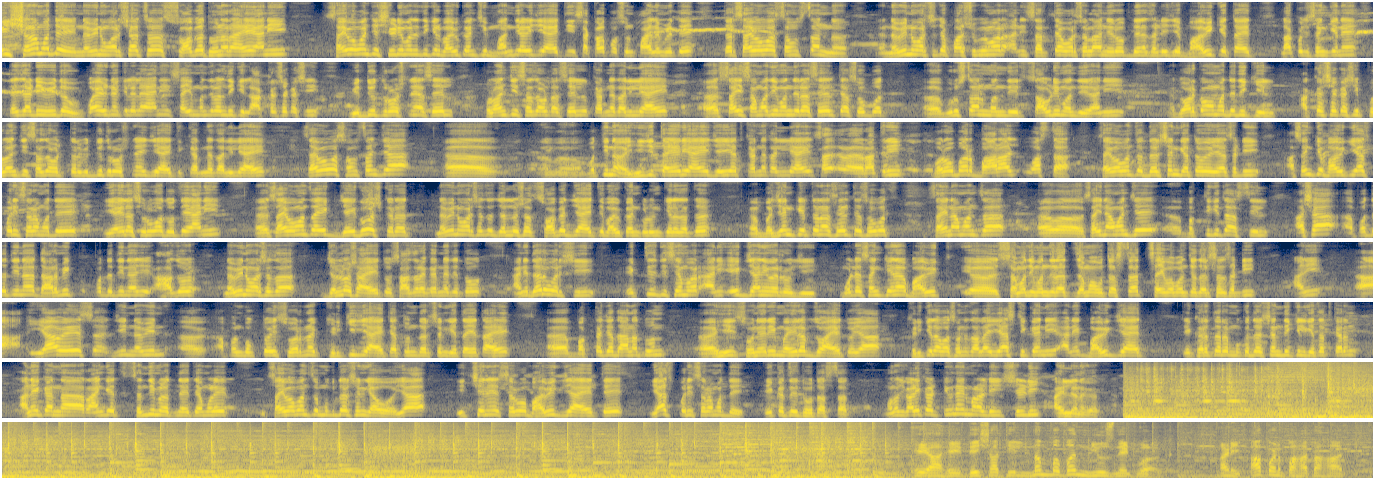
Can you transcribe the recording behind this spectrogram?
काही क्षणामध्ये नवीन वर्षाचं स्वागत होणार आहे आणि साईबाबांच्या शिर्डीमध्ये देखील भाविकांची मांदियाळी जी आहे ती सकाळपासून पाहायला मिळते. तर साईबाबा संस्थान नवीन वर्षाच्या पार्श्वभूमीवर आणि सरत्या वर्षाला निरोप देण्यासाठी जे भाविक येत आहेत लाखोच्या संख्येने त्यांच्यासाठी विविध उपाययोजना केलेल्या आहे आणि साई मंदिराला देखील आकर्षक अशी विद्युत रोषणी असेल फुलांची सजावट असेल करण्यात आलेली आहे. साई समाधी मंदिर असेल त्यासोबत गुरुस्थान मंदिर चावडी मंदिर आणि द्वारकामामध्ये देखील आकर्षक अशी फुलांची सजावट तर विद्युत रोषणाई जी आहे ती करण्यात आलेली आहे. साईबाबा संस्थांच्या वतीनं ही जी तयारी आहे जय्यत करण्यात आलेली आहे सा- रात्री बरोबर बारा वाजता साईबाबांचं दर्शन घेतो यासाठी असंख्य भाविक याच परिसरामध्ये यायला सुरुवात होते आणि साईबाबांचा एक जयघोष करत नवीन वर्षाचं जल्लोषात स्वागत जे आहे ते भाविकांकडून केलं जातं. भजन कीर्तन असेल त्यासोबत साईनामांचा साईनामांचे भक्तिगीतं असतील अशा पद्धतीनं धार्मिक पद्धतीनं हा जो नवीन वर्षाचा जल्लोष आहे तो साजरा करण्यात येतो. आणि दरवर्षी एकतीस डिसेंबर आणि एक जानेवारी रोजी मोठ्या संख्येनं भाविक समाधी मंदिरात जमा होत असतात साईबाबांच्या दर्शनासाठी. आणि यावेळेस जी नवीन आपण बघतोय सुवर्ण खिडकी जी आहे त्यातून दर्शन घेता येत आहे. भक्ताच्या दानातून ही सोनेरी महिरप जो आहे तो या खिडकीला बसवण्यात आला. याच ठिकाणी अनेक भाविक जे आहेत ते खरं तर मुखदर्शन देखील घेतात. कारण अनेकांना रांगेत संधी मिळत नाही. त्यामुळे साईबाबांचं मुखदर्शन घ्यावं. या इच्छेने सर्व भाविक जे आहेत ते याच परिसरामध्ये एकत्रित होत असतात. Manoj Gadikar T nine Marathi Shirdi Ahilyanagar. हे आहे देशातील नंबर वन न्यूज नेटवर्क आणि आपण पाहत आहात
